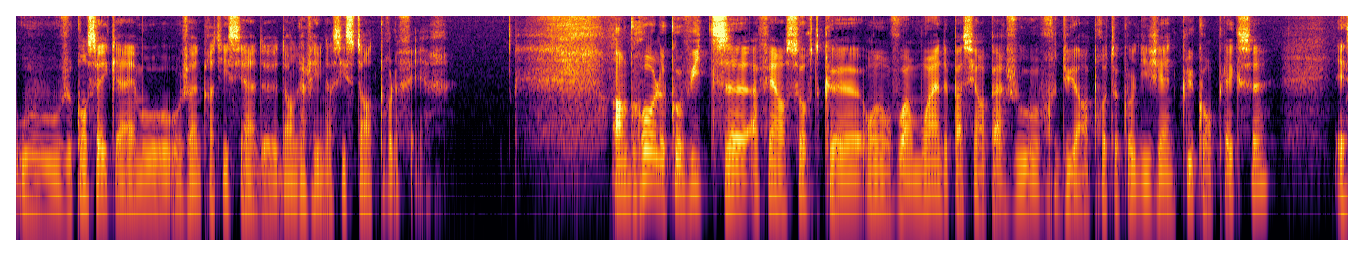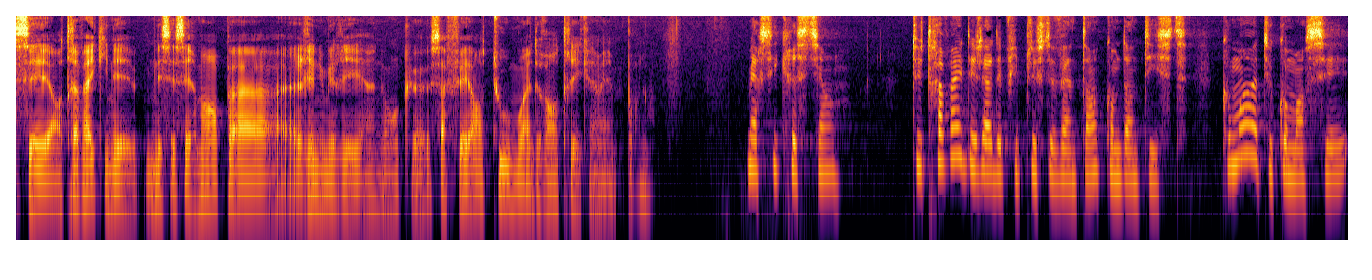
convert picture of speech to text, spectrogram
ou je conseille quand même aux, jeunes praticiens d'engager une assistante pour le faire. En gros, le Covid euh, a fait en sorte qu'on voit moins de patients par jour dû à un protocole d'hygiène plus complexe. Et c'est un travail qui n'est nécessairement pas rémunéré. Hein. donc, euh, ça fait en tout moins de rentrées quand même pour nous. Merci Christian. Tu travailles déjà depuis plus de 20 ans comme dentiste. Comment as-tu commencé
